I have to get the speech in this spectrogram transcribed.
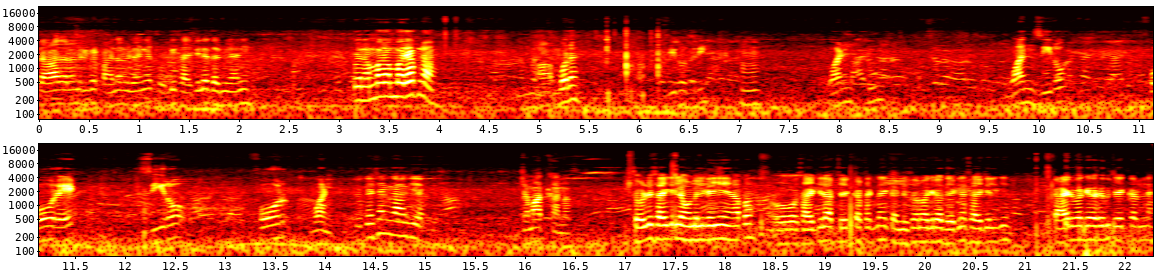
चार हज़ार में बिल्कुल फाइनल हो जाएँगे छोटी साइकिल है दरमियानी। कोई नंबर नंबर है अपना? हाँ बोले। Zero three one two one zero four eight zero four one location कहाँ की है आपकी? जमात खाना। छोटी साइकिल हमें मिल गई है यहाँ पर। और साइकिल आप चेक कर सकते हैं कंडीशन वगैरह देख लें साइकिल की। टायर वगैरह से भी चेक कर लें।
